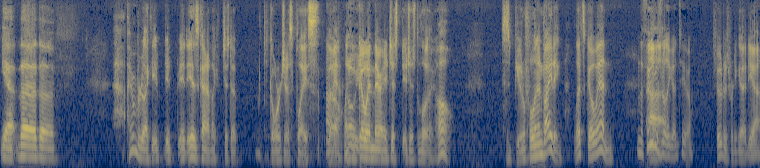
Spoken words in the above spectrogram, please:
Yeah, the the I remember like it, it, it is kind of like just a gorgeous place. Oh, though. yeah. Like Oh, you go in there, it just it just look like oh, this is beautiful and inviting. Let's go in. And the food was Uh, really good too. Food was pretty good. Yeah.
